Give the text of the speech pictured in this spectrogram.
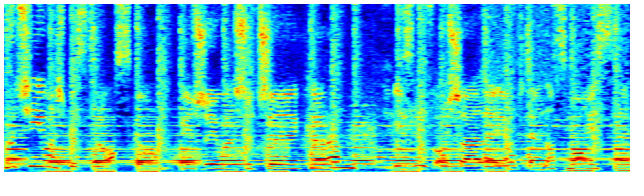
Wróciłaś beztrosko, wierzyłaś, że czekam. I znów oszaleją w tę noc moje sny.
